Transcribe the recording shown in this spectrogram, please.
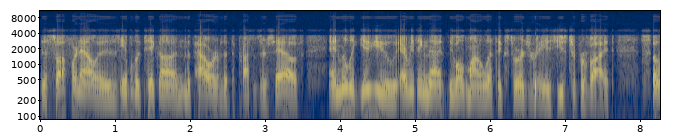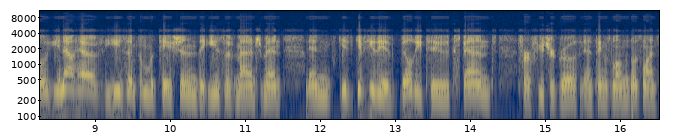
the software now is able to take on the power that the processors have and really give you everything that the old monolithic storage arrays used to provide. So you now have the ease of implementation, the ease of management, and it gives you the ability to expand for future growth and things along those lines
